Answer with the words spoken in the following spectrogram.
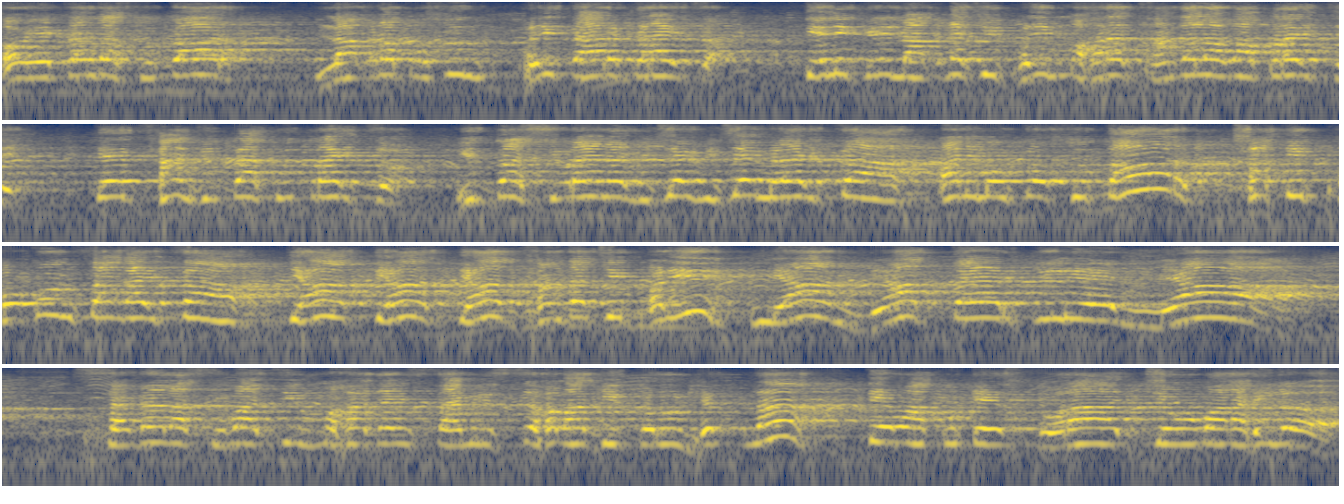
अहो एखादा सुतार लाकडापासून फळी तयार करायचा. त्याने केली लाकडाची फळी महाराज खांदाला वापरायचे. ते छान युद्धात उतरायचं. युद्धात शिवरायांना विजय विजय मिळायचा. आणि मग तो सुतार छाती ठोकून सांगायचा त्या त्या त्या झांजाची फळी म्या म्या तयार केली आहे म्या. सगळ्याला शिवाजी महादेव सामील सहभागी करून घेतला. तेव्हा कुठे स्वराज्य उभा राहिलं?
